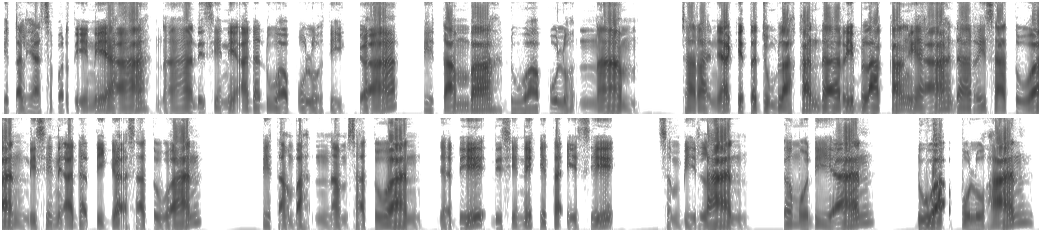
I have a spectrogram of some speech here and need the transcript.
Kita lihat seperti ini ya. Nah, di sini ada 23 ditambah 26. Caranya kita jumlahkan dari belakang ya, dari satuan. Di sini ada 3 satuan ditambah 6 satuan. Jadi di sini kita isi 9. Kemudian dua puluhan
